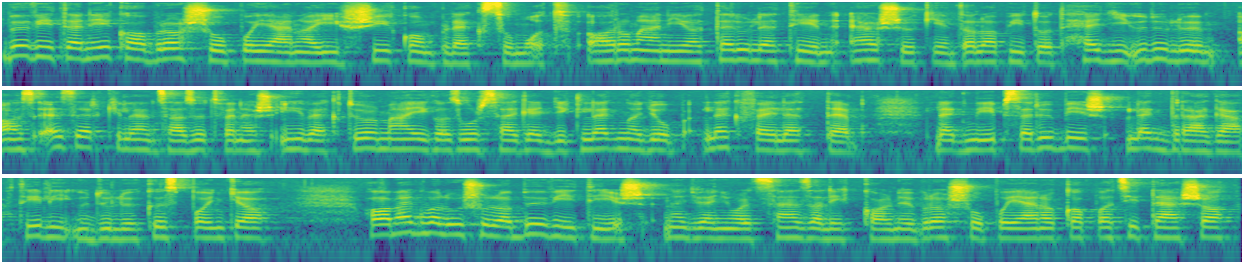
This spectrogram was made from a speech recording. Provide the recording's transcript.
Bővítenék a Brassó-Polyánai síkomplexumot. A Románia területén elsőként alapított hegyi üdülő az 1950-es évektől máig az ország egyik legnagyobb, legfejlettebb, legnépszerűbb és legdrágább téli üdülő központja. Ha megvalósul a bővítés, 48%-kal nő Brassó-Polyána kapacitása,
